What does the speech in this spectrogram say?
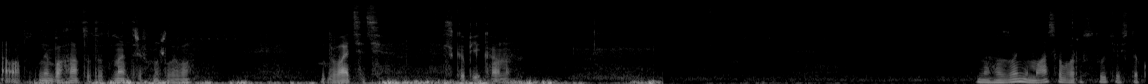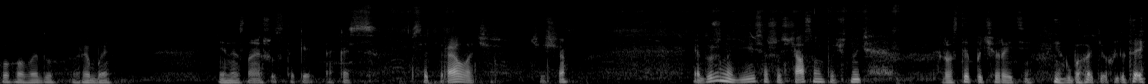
Але тут небагато, тут метрів, можливо, 20 з копійками. На газоні масово ростуть ось такого виду гриби. Я не знаю, що це таке, якась сатірела чи, чи що. Я дуже надіюся, що з часом почнуть рости печериці, як у багатьох людей.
